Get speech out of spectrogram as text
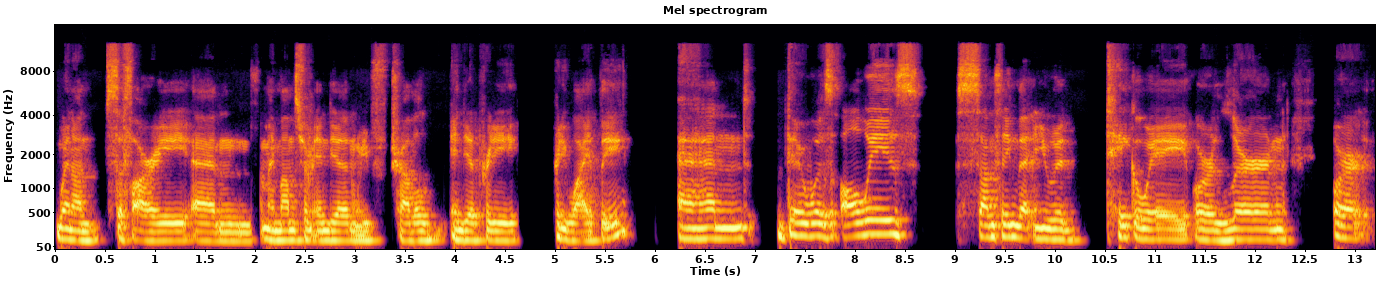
went on safari and my mom's from India and we've traveled India pretty, pretty widely. And there was always something that you would take away or learn or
